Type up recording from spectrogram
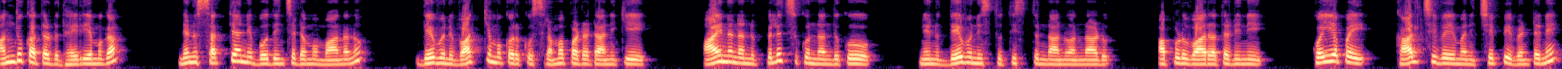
అందుకతడు ధైర్యముగా నేను సత్యాన్ని బోధించడము మానను. దేవుని వాక్యము కొరకు శ్రమపడటానికి ఆయన నన్ను పిలుచుకున్నందుకు నేను దేవుని స్థుతిస్తున్నాను అన్నాడు. అప్పుడు వారతడిని కొయ్యపై కాల్చివేయమని చెప్పి వెంటనే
